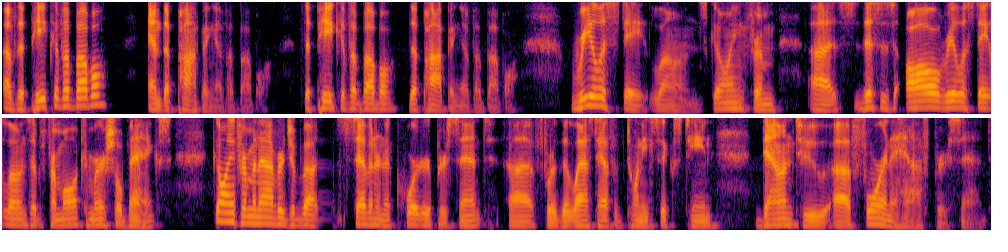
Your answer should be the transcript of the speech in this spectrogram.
of the peak of a bubble and the popping of a bubble. The peak of a bubble, the popping of a bubble. Real estate loans going from, uh, this is all real estate loans from all commercial banks, going from an average of about seven and a quarter percent uh, for the last half of 2016 down to uh, four and a half percent.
